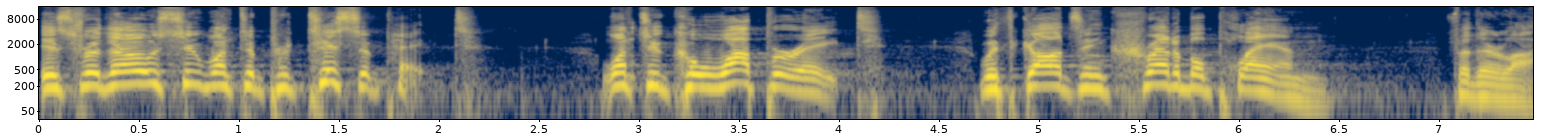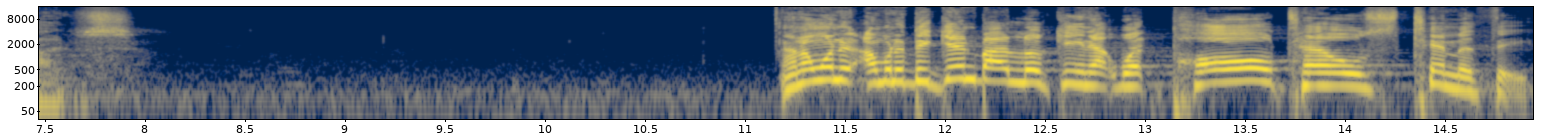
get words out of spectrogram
is for those who want to participate, want to cooperate with God's incredible plan for their lives. And I want to, I want to begin by looking at what Paul tells Timothy.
